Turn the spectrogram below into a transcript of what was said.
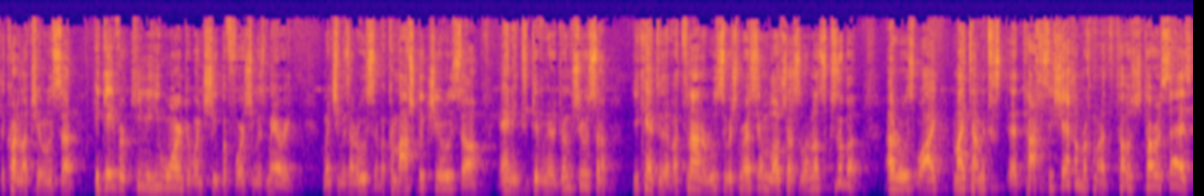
the Karnalak Arusa. He gave her kini. He warned her when she before she was married, when she was on Arusa. But Kamashlik Shirusa, and he's giving her a drink Shirusa. You can't do that. But not Arusa v'shmersiam lo shasalonos ksuba. Arus, why? My time uh, tachsi shechem. The Torah says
